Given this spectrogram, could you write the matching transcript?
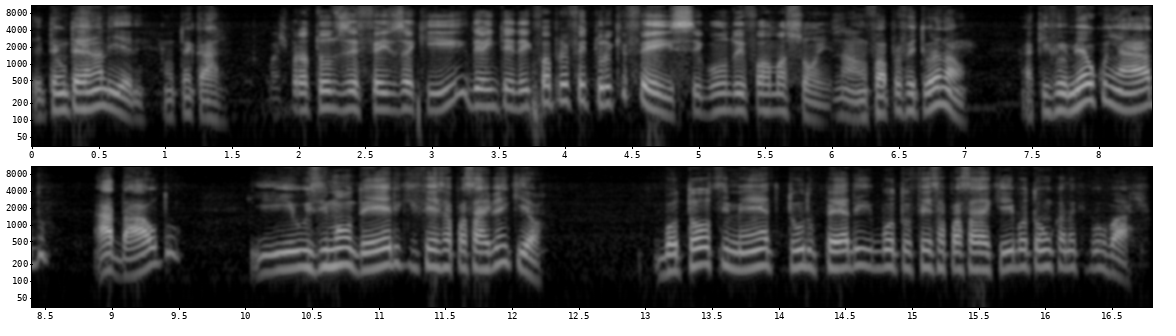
Ele tem um terreno ali, ele, Antônio Carlos. Mas para todos os efeitos aqui, deu a entender que foi a prefeitura que fez, segundo informações. Não, não foi a prefeitura não. Aqui foi meu cunhado, Adalto, e os irmãos dele que fez essa passagem bem aqui, ó. Botou cimento, tudo, pedra e botou, fez essa passagem aqui e botou um cano aqui por baixo.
